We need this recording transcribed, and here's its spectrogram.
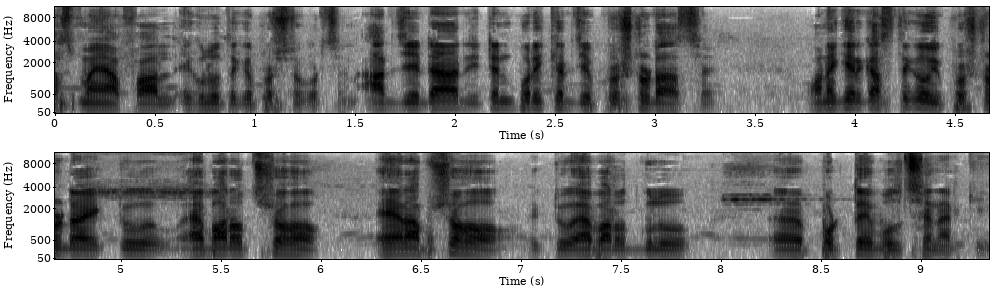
আসমাই আফাল এগুলো থেকে প্রশ্ন করছেন। আর যেটা রিটার্ন পরীক্ষার যে প্রশ্নটা আছে অনেকের কাছ থেকে ওই প্রশ্নটা একটু অ্যাবারত সহ এরাব সহ একটু অ্যাবারতগুলো পড়তে বলছেন আর কি।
